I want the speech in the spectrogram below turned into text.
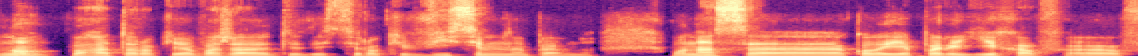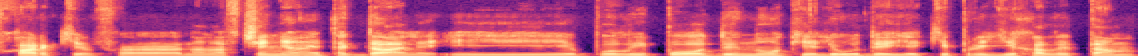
ну, багато років, я вважаю, десь років вісім, напевно. У нас, е, коли я переїхав е, в Харків е, на навчання і так далі, і були поодинокі люди, які приїхали там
